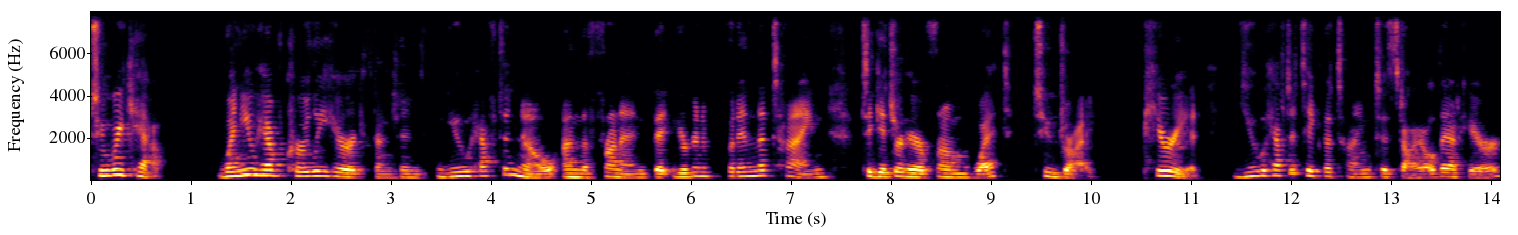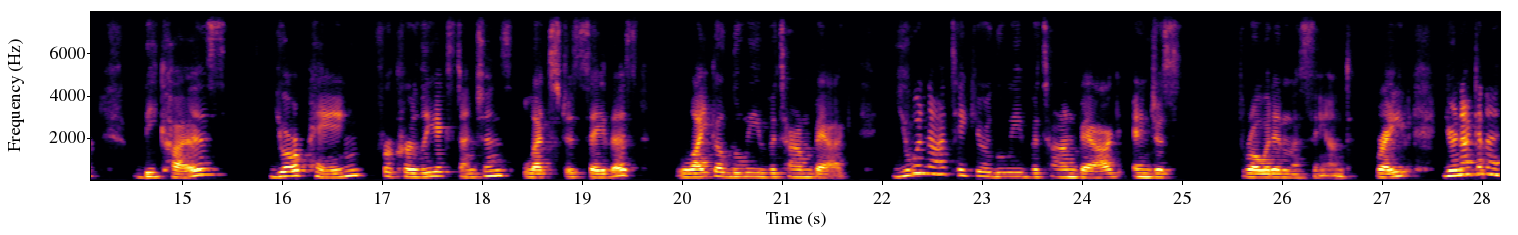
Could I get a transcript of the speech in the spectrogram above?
to recap, when you have curly hair extensions, you have to know on the front end that you're going to put in the time to get your hair from wet to dry, period. You have to take the time to style that hair because you're paying for curly extensions. Let's just say this like a Louis Vuitton bag. You would not take your Louis Vuitton bag and just throw it in the sand, right? You're not going to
